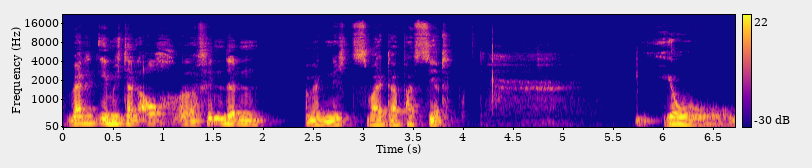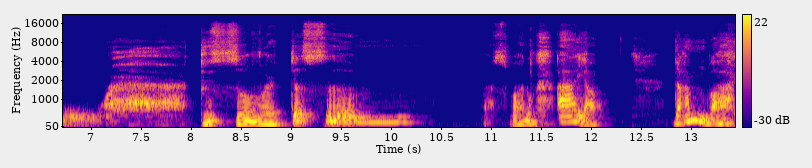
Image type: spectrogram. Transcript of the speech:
werdet ihr mich dann auch äh, finden, wenn nichts weiter passiert. Jo, das soweit das. Ähm, was war noch? Ah ja, dann war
